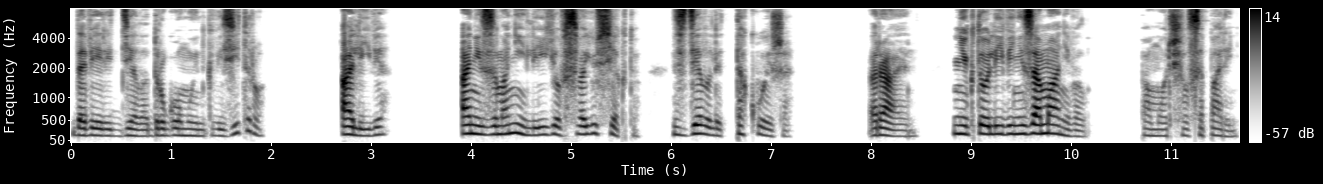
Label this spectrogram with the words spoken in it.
Доверить дело другому инквизитору? Оливе? Они заманили ее в свою секту, сделали такой же. Райан, никто Ливи не заманивал, — поморщился парень.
